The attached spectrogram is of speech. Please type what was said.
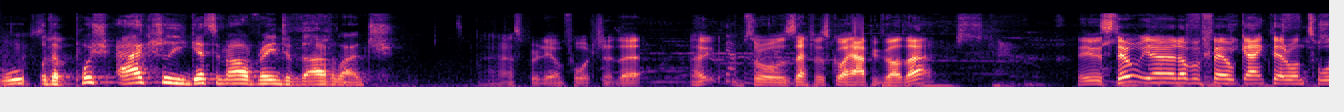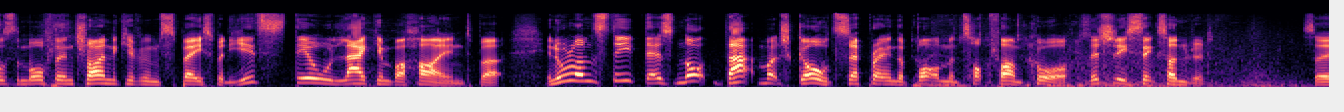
Ooh, the push actually gets him out of range of the avalanche. That's pretty unfortunate there. I'm sure Zephyr's quite happy about that. He was still, you know, another failed gank there on towards the Morphlin, trying to give him space, but he is still lagging behind. But in all honesty, there's not that much gold separating the bottom and top farm core. Literally 600. So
